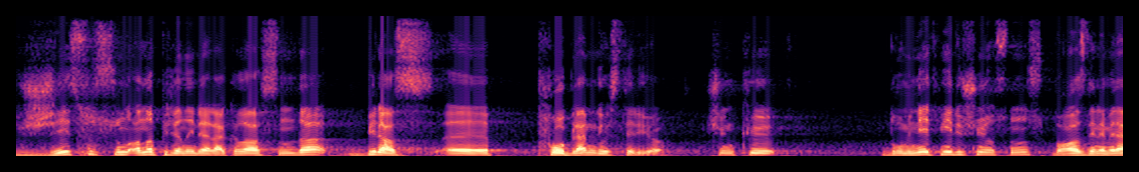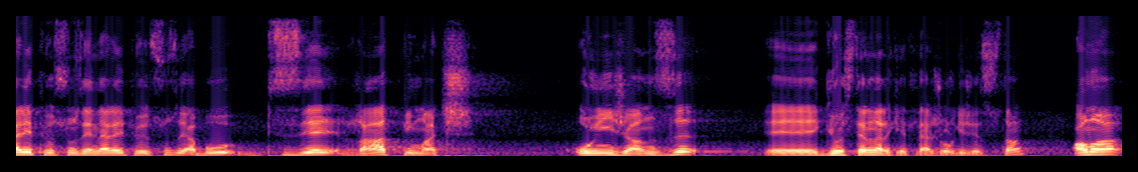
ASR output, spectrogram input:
Jesus'un ana planıyla alakalı aslında biraz e, problem gösteriyor. Çünkü domine etmeyi düşünüyorsunuz, bazı denemeler yapıyorsunuz, denemeler yapıyorsunuz. Ya bu size rahat bir maç oynayacağınızı e, gösteren hareketler Jorge Jesus'tan. Ama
